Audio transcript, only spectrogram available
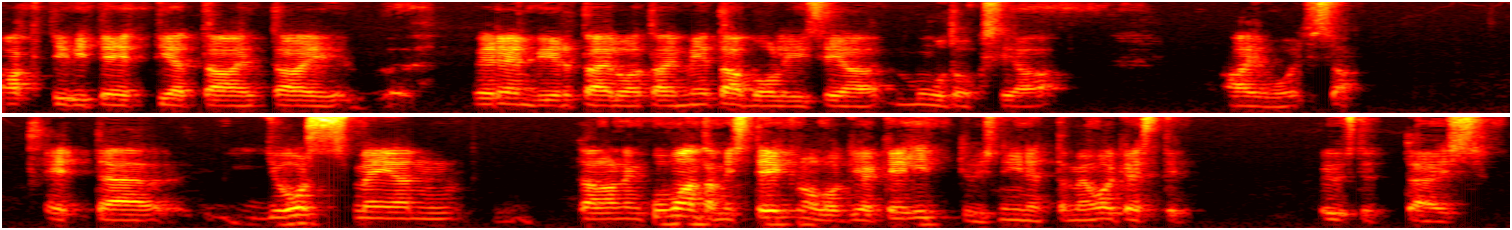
aktiviteettia tai, tai verenvirtailua tai metabolisia muutoksia aivoissa. Että jos meidän tällainen kuvantamisteknologia kehittyisi niin, että me oikeasti pystyttäisiin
